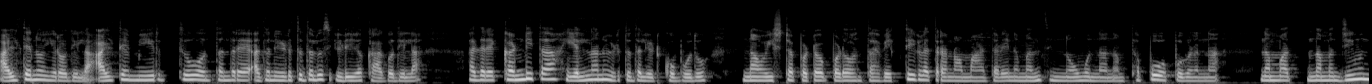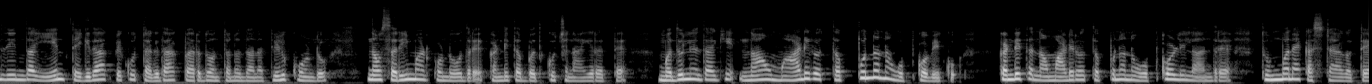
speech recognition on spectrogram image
ಅಳತೆನೂ ಇರೋದಿಲ್ಲ. ಅಳತೆ ಮೀರಿತು ಅಂತಂದರೆ ಅದನ್ನು ಹಿಡಿತದಲ್ಲೂ ಹಿಡಿಯೋಕ್ಕಾಗೋದಿಲ್ಲ. ಆದರೆ ಖಂಡಿತ ಎಲ್ಲನೂ ಹಿಡಿತದಲ್ಲಿ ಇಟ್ಕೋಬೋದು. ನಾವು ಇಷ್ಟಪಟ್ಟೋ ಪಡೋವಂಥ ವ್ಯಕ್ತಿಗಳ ಹತ್ರ ನಾವು ಮಾತಾಡಿ, ನಮ್ಮ ಮನಸ್ಸಿನ ನೋವನ್ನು, ನಮ್ಮ ತಪ್ಪು ಒಪ್ಪುಗಳನ್ನು, ನಮ್ಮ ನಮ್ಮ ಜೀವನದಿಂದ ಏನು ತೆಗೆದಾಕಬೇಕು, ತೆಗೆದಾಕ್ಬಾರ್ದು ಅಂತ ಅನ್ನೋದನ್ನು ತಿಳ್ಕೊಂಡು, ನಾವು ಸರಿ ಮಾಡ್ಕೊಂಡು ಹೋದರೆ ಖಂಡಿತ ಬದುಕು ಚೆನ್ನಾಗಿರುತ್ತೆ. ಮೊದಲನೇದಾಗಿ ನಾವು ಮಾಡಿರೋ ತಪ್ಪನ್ನು ನಾವು ಒಪ್ಕೋಬೇಕು. ಖಂಡಿತ ನಾವು ಮಾಡಿರೋ ತಪ್ಪನ್ನ ನಾವು ಒಪ್ಕೊಳ್ಳಿಲ್ಲ ಅಂದರೆ ತುಂಬಾ ಕಷ್ಟ ಆಗುತ್ತೆ.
